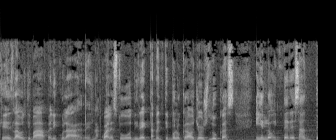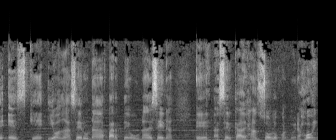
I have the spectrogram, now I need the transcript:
que es la última película en la cual estuvo directamente involucrado George Lucas. Y lo interesante es que iban a hacer una parte o una escena eh, acerca de Han Solo cuando era joven.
